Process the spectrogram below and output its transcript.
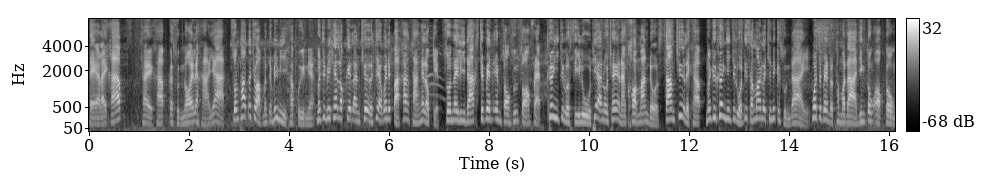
แต่อะไรครับ ใช่ครับ กระสุนน้อยและหายาก ส่วนภาคต้นฉบับมันจะไม่มีครับปืนเนี้ยมันจะมีแค่ล็อกเก็ตลันเชอร์ที่เอาไว้ในป่าข้างทางให้เราเก็บ ส่วนในรีดักจะเป็น M202 แฟลตเครื่องยิงจรวดซีรูที่อาโนใช้ในหนังคอมมานโดสตามชื่อเลยครับมันคือเครื่องยิงจรวดที่สามารถเลือกชนิดกระสุนได้ ว่าจะเป็นแบบธรรมดายิงตรงออกตรง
